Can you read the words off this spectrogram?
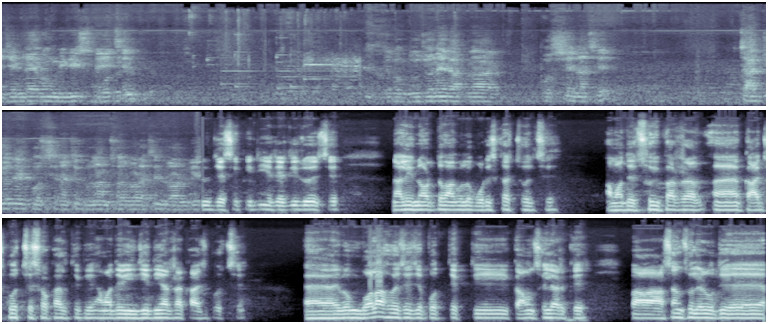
এজেন্ডা এবং মিনিটস পেয়েছেন। এবং দুজনের আপনার কোশ্চেন আছে। চারজনের কোশ্চেন আছে। গোলাম সরোবর আছেন রণবীর। জেসিপি নিয়ে রেডি রয়েছে। নালী নর্দমাগুলো পরিষ্কার চলছে। আমাদের সুইপাররা কাজ করছে সকাল থেকে, আমাদের ইঞ্জিনিয়াররা কাজ করছে। এবং বলা হয়েছে যে প্রত্যেকটি কাউন্সিলরকে বা আসানসোলের অধি-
